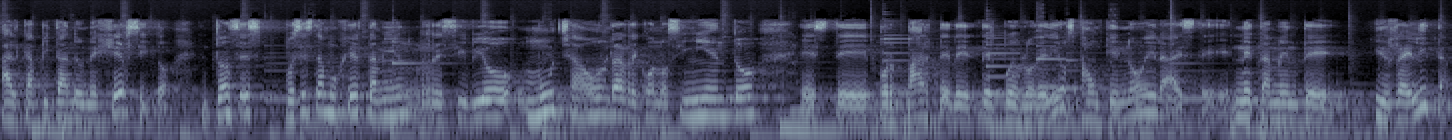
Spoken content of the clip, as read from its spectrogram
al capitán de un ejército. Entonces, pues esta mujer también recibió mucha honra, reconocimiento este, por parte del pueblo de Dios, aunque no era este, netamente israelita.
